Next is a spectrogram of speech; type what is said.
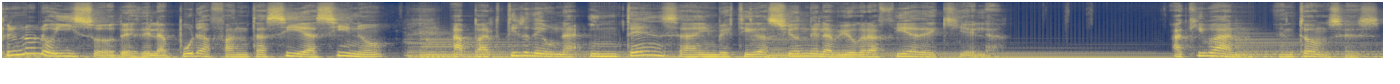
pero no lo hizo desde la pura fantasía, sino a partir de una intensa investigación de la biografía de Kiela. Aquí van, entonces,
